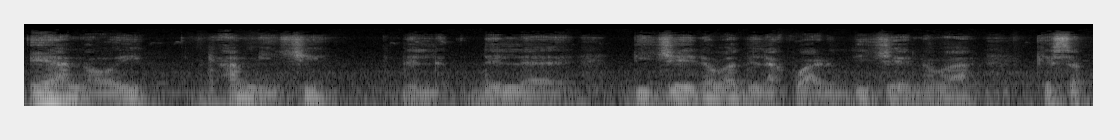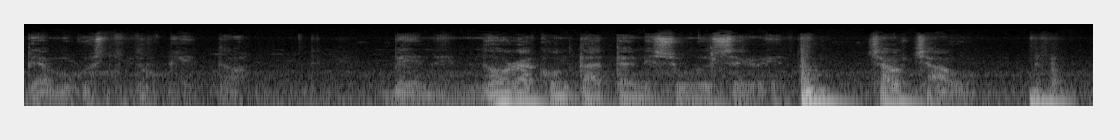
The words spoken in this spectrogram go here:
e a noi amici del, del, di Genova, dell'acquario di Genova, che sappiamo questo trucchetto. Bene, non raccontate a nessuno il segreto. Ciao ciao!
